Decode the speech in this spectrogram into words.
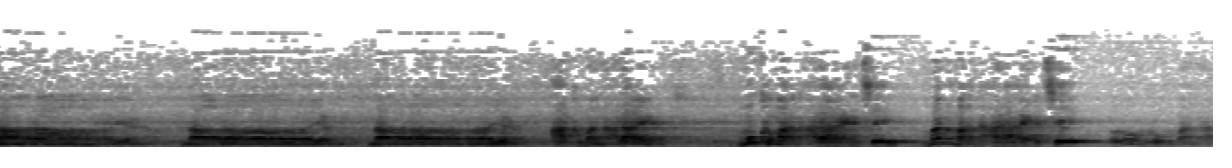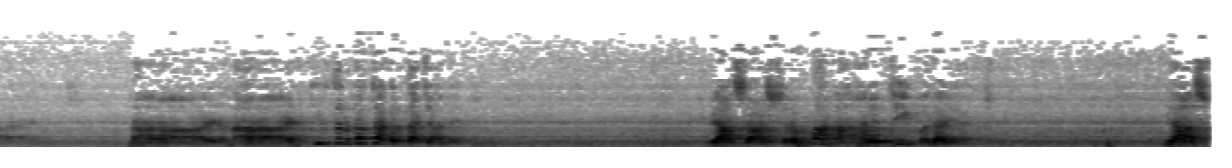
નારાયણ નારાયણ નારાયણ. આંખમાં નારાયણ મુખમાં નારાયણ છે, મનમાં નારાયણ છે, રોમ રોમમાં નારાયણ નારાયણ નારાયણ, કીર્તન કરતા કરતા ચાલે. વ્યાસાશ્રમમાં નારદજી પધાર્યા છે. વ્યાસ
